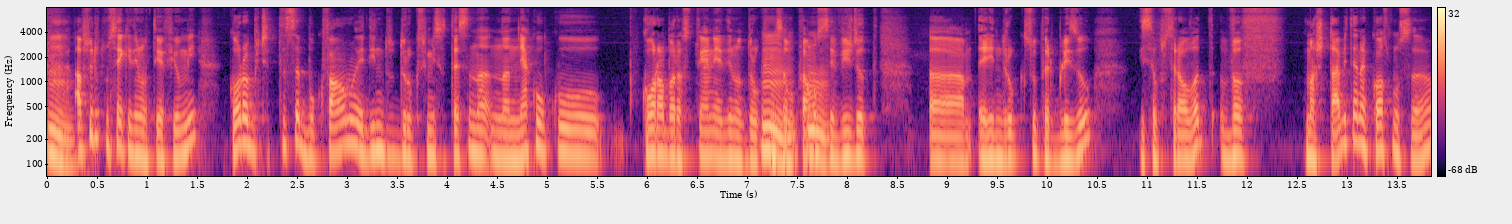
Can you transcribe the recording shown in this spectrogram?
mm. абсолютно всеки един от тия филми, корабичета са буквално един до друг. В смисъл, те са на, на няколко кораба разстояние един от друг. В смисъл, буквално mm. се виждат а, един друг супер близо и се обстрелват в мащабите на космоса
